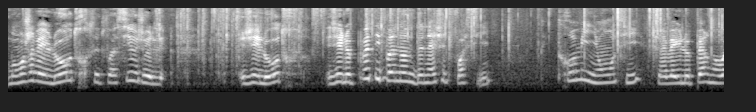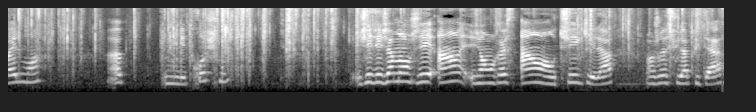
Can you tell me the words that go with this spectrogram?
Bon, moi j'avais l'autre cette fois-ci. J'ai l'autre. J'ai le petit bonhomme de neige cette fois-ci. Trop mignon aussi. J'avais eu le Père Noël, moi. Hop. Il est trop chou. J'ai déjà mangé un. J'en reste un entier qui est là. Je mangerai celui-là plus tard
